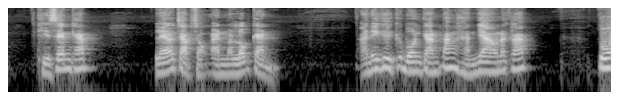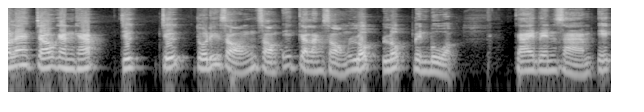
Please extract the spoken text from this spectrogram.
2 ขีดเส้นครับ แล้วจับ 2 อันมาลบกัน อันนี้คือกระบวนการตั้งหารยาวนะครับ ตัวแรกเจ้ากันครับ จึกจึกตัวที่ 2 2x กำลัง 2 ลบลบเป็นบวก กลายเป็น 3x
